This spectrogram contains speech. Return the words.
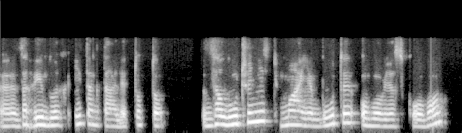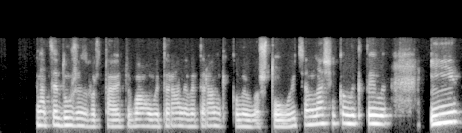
е, загиблих і так далі. Тобто залученість має бути обов'язково. На це дуже звертають увагу ветерани, ветеранки, коли влаштовуються в наші колективи. І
